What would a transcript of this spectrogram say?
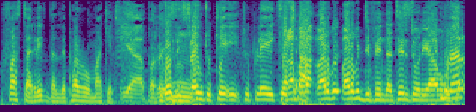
faster rate than the parallel market. Yeah, because it's trying to, ca- to play vari ku- vari kudefenda territory yavo Munhu ari-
